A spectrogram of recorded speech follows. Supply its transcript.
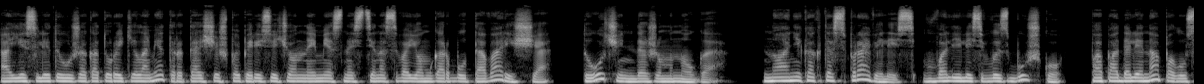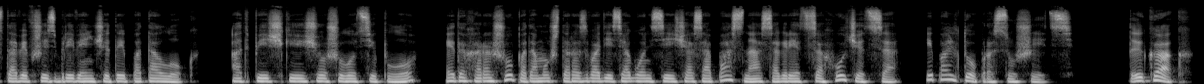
а если ты уже который километр тащишь по пересеченной местности на своем горбу товарища, то очень даже много. Но они как-то справились, ввалились в избушку, попадали на пол, уставившись бревенчатый потолок. От печки еще шло тепло. Это хорошо, потому что разводить огонь сейчас опасно, а согреться хочется, и пальто просушить. «Ты как?»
